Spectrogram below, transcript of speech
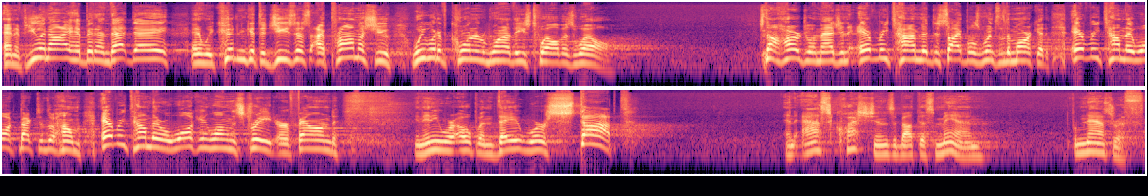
And if you and I had been in that day and we couldn't get to Jesus, I promise you, we would have cornered one of these 12 as well. It's not hard to imagine every time the disciples went to the market, every time they walked back to their home, every time they were walking along the street or found in anywhere open, they were stopped and asked questions about this man from Nazareth.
